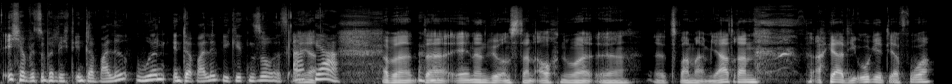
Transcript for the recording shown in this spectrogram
Ich habe jetzt überlegt, Intervalle, Uhren, Intervalle, wie geht denn sowas? Ah, ja. ja. Aber da erinnern wir uns dann auch nur äh, äh, zweimal im Jahr dran. Ach ja, die Uhr geht ja vor.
